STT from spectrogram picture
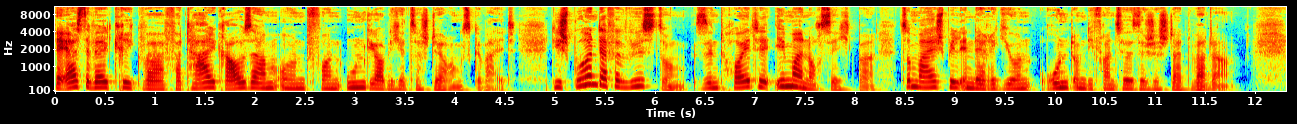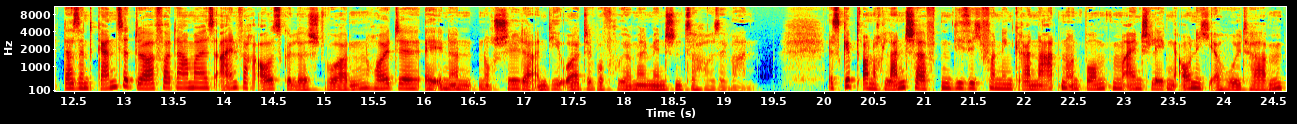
Der Erste Weltkrieg war fatal grausam und von unglaublicher Zerstörungsgewalt. Die Spuren der Verwüstung sind heute immer noch sichtbar, zum Beispiel in der Region rund um die französische Stadt Verdun. Da sind ganze Dörfer damals einfach ausgelöscht worden. Heute erinnern noch Schilder an die Orte, wo früher mal Menschen zu Hause waren. Es gibt auch noch Landschaften, die sich von den Granaten- und Bombeneinschlägen auch nicht erholt haben.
